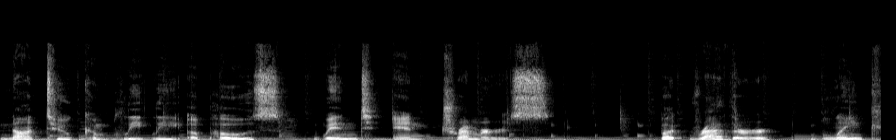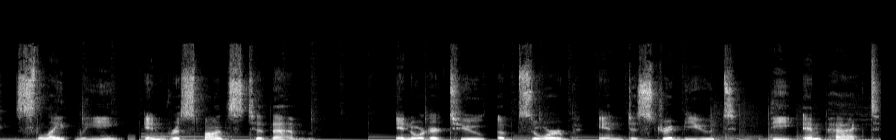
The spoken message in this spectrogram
not to completely oppose wind and tremors, but rather blink slightly in response to them in order to absorb and distribute the impact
